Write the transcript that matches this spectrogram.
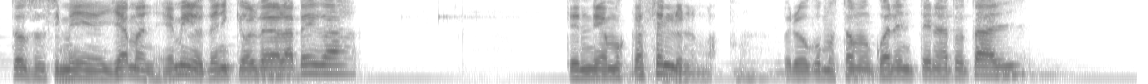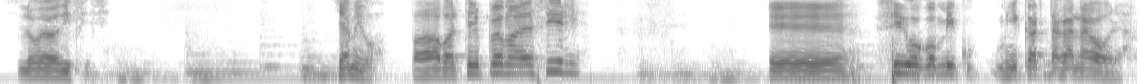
Entonces, si me llaman, Emilio, tenéis que volver a la pega, tendríamos que hacerlo nomás. Pero como estamos en cuarentena total, lo veo difícil. Ya, amigos, para partir el programa, decir. eh, sigo con mi, mi carta ganadora.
